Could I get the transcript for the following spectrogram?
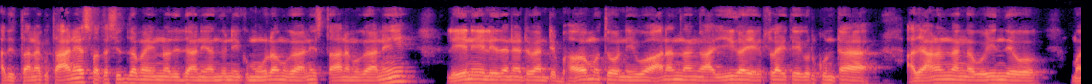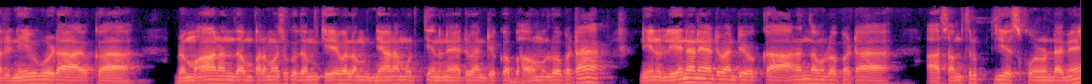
అది తనకు తానే స్వతసిద్ధమై ఉన్నది దాని అందు నీకు మూలము కానీ స్థానము కానీ లేనే లేదనేటువంటి భావముతో నీవు ఆనందంగా ఈగ ఎట్లయితే ఎగురుకుంటా అది ఆనందంగా పోయిందేవో మరి నీవు కూడా ఆ యొక్క బ్రహ్మానందం పరమసుఖదం కేవలం జ్ఞానమూర్తి అనేటువంటి యొక్క భావం లోపట నేను లేననేటువంటి యొక్క ఆనందం లోపట ఆ సంతృప్తి చేసుకోవడమే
